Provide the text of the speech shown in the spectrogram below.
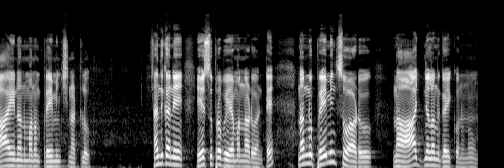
ఆయనను మనం ప్రేమించినట్లు. అందుకనే యేసుప్రభు ఏమన్నాడు అంటే నన్ను ప్రేమించువాడు నా ఆజ్ఞలను గైకొనును.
